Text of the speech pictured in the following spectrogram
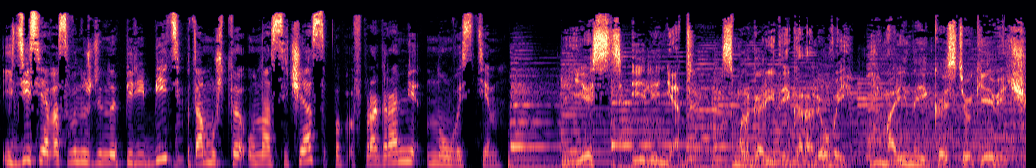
И здесь я вас вынуждена перебить, потому что у нас сейчас в программе новости. Есть или нет с Маргаритой Королевой и Мариной Костюкевич.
